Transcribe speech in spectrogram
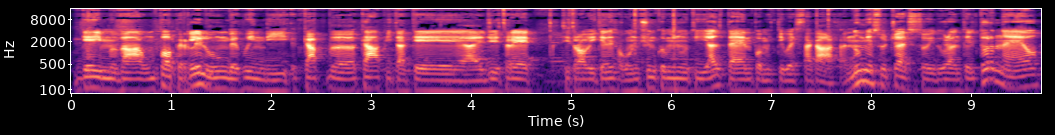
game va un po' per le lunghe, quindi cap- eh, capita che al G3 ti trovi, che ne so, con 5 minuti al tempo metti questa carta. Non mi è successo durante il torneo,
